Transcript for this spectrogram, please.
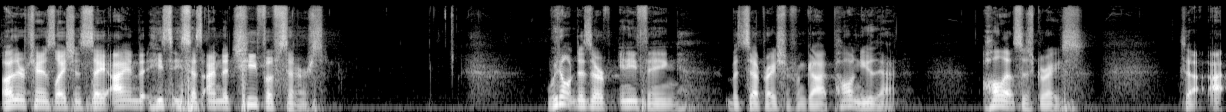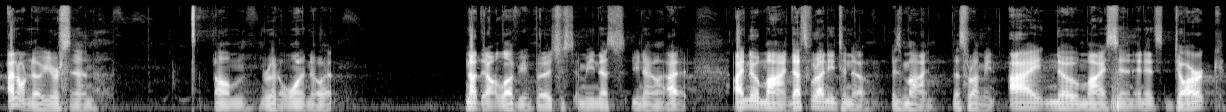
Other translations say, I am the, he, he says, I'm the chief of sinners. We don't deserve anything but separation from God. Paul knew that. All else is grace. So I, I don't know your sin. Um, really don't want to know it. Not that I don't love you, but it's just, I mean, that's, you know, I, I know mine. That's what I need to know, is mine. That's what I mean. I know my sin, and it's dark,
